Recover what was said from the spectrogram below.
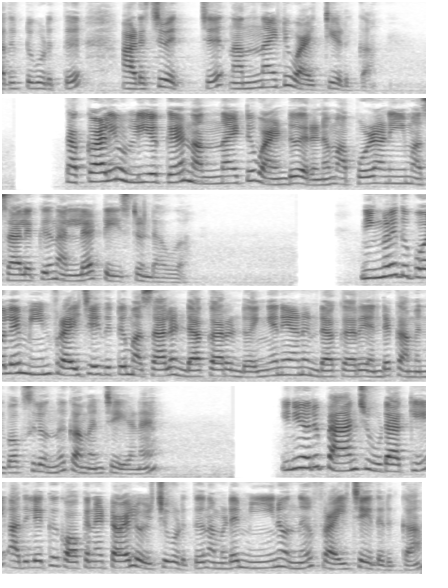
അതിട്ട് കൊടുത്ത് അടച്ചു വെച്ച് നന്നായിട്ട് വഴറ്റിയെടുക്കാം. തക്കാളി ഉള്ളിയൊക്കെ നന്നായിട്ട് വഴണ്ടു വരണം. അപ്പോഴാണ് ഈ മസാലക്ക് നല്ല ടേസ്റ്റ് ഉണ്ടാവുക. നിങ്ങളിതുപോലെ മീൻ ഫ്രൈ ചെയ്തിട്ട് മസാല ഉണ്ടാക്കാറുണ്ടോ? എങ്ങനെയാണ് ഉണ്ടാക്കാറ്? എന്റെ കമന്റ് ബോക്സിൽ ഒന്ന് കമന്റ് ചെയ്യണേ. ഇനി ഒരു പാൻ ചൂടാക്കി അതിലേക്ക് കോക്കനട്ട് ഓയിൽ ഒഴിച്ചു കൊടുത്ത് നമ്മുടെ മീനൊന്ന് ഫ്രൈ ചെയ്തെടുക്കാം.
